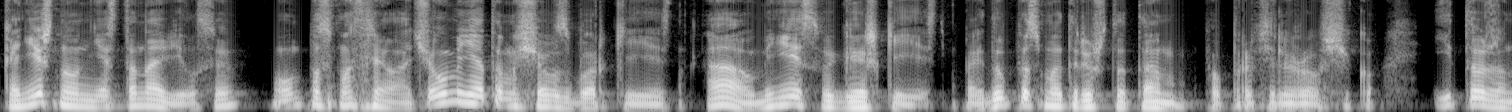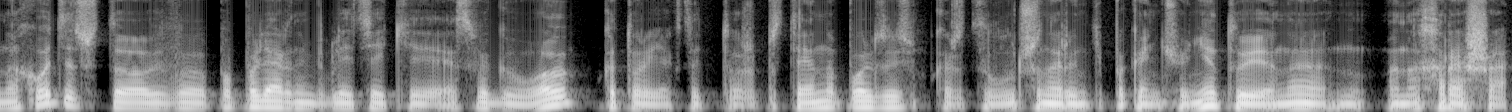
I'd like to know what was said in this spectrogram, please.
конечно, он не остановился. Он посмотрел, а что у меня там еще в сборке есть? А, у меня SVG-шки есть. Пойду посмотрю, что там по профилировщику. И тоже находит, что в популярной библиотеке SVGO, которой я, кстати, тоже постоянно пользуюсь, кажется, лучше на рынке пока ничего нету, и она, ну, она хороша.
